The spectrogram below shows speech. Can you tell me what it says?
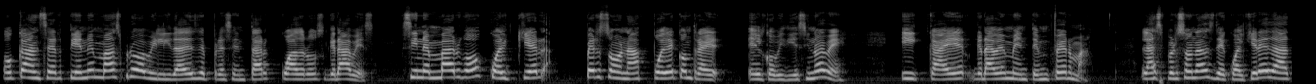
o cáncer tienen más probabilidades de presentar cuadros graves. Sin embargo, cualquier persona puede contraer el COVID-19 y caer gravemente enferma. Las personas de cualquier edad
